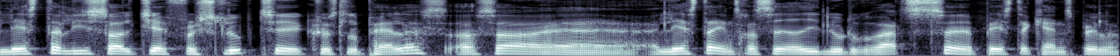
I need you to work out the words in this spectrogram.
Leicester lige solgt Jeffrey Sloop til Crystal Palace, og så er er Leicester interesseret i Ludogorets bedste kantspiller.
